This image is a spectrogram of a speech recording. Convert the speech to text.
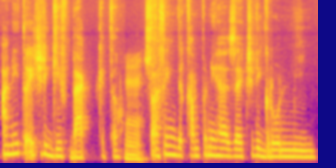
I need to actually give back gitu. Hmm. So I think the company has actually grown me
